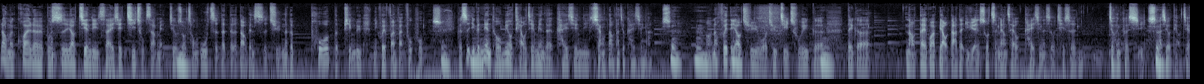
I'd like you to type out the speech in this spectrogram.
让我们快乐不是要建立在一些基础上面，嗯、就是说从物质的得到跟失去、嗯、那个坡的频率，你会反反复复。是，可是一个念头没有条件面的开心，嗯、你想到它就开心了。是，嗯，啊、哦，那非得要去、嗯、我去挤出一个的一个脑袋瓜表达的语言，说怎么样才有开心的时候，其实。就很可惜，是还是有条件。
